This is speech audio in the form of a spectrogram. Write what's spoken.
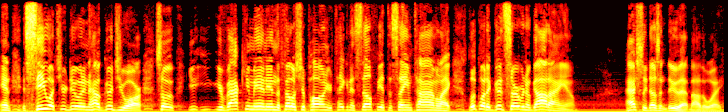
and see what you're doing and how good you are. So you, you're vacuuming in the fellowship hall and you're taking a selfie at the same time, like, look what a good servant of God I am. Ashley doesn't do that, by the way.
